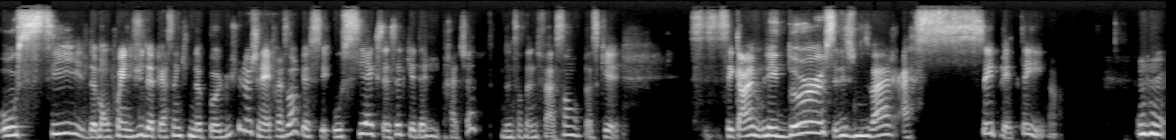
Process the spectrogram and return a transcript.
aussi, de mon point de vue de personne qui n'a pas lu, j'ai l'impression que c'est aussi accessible que Terry Pratchett, d'une certaine façon, parce que c'est quand même, les deux, c'est des univers assez pétés. Mm-hmm.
